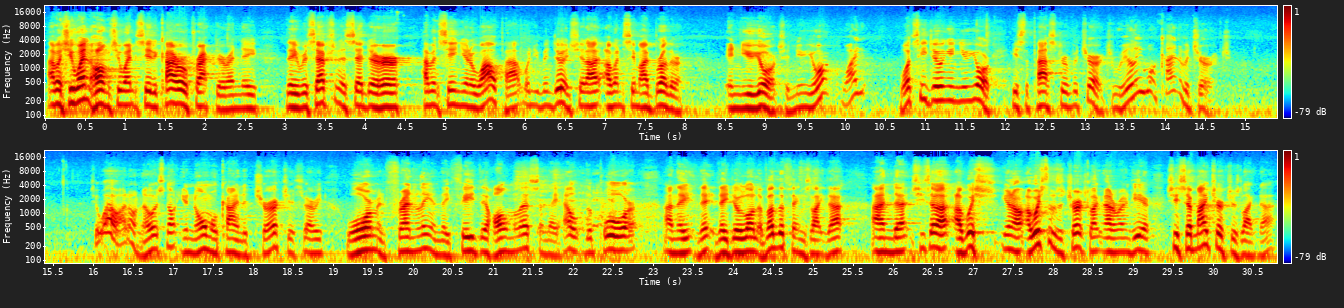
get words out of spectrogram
And when she went home, she went to see the chiropractor, and the, the receptionist said to her, Haven't seen you in a while, Pat. What have you been doing? She said, I, I went to see my brother in New York. She said, New York? Why? What's he doing in New York? He's the pastor of a church. Really? What kind of a church? She said, Well, I don't know. It's not your normal kind of church. It's very warm and friendly, and they feed the homeless and they help the poor, and they, they, they do a lot of other things like that. And uh, she said, I, I wish, you know, I wish there was a church like that around here. She said, My church is like that.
